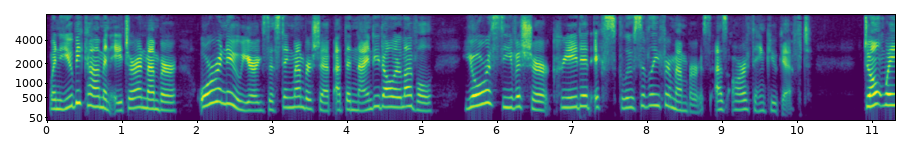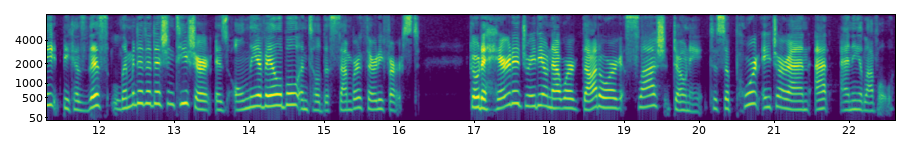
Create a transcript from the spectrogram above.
When you become an HRN member or renew your existing membership at the $90 level, you'll receive a shirt created exclusively for members as our thank you gift. Don't wait because this limited edition t-shirt is only available until December 31st. Go to heritageradionetwork.org slash donate to support HRN at any level.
